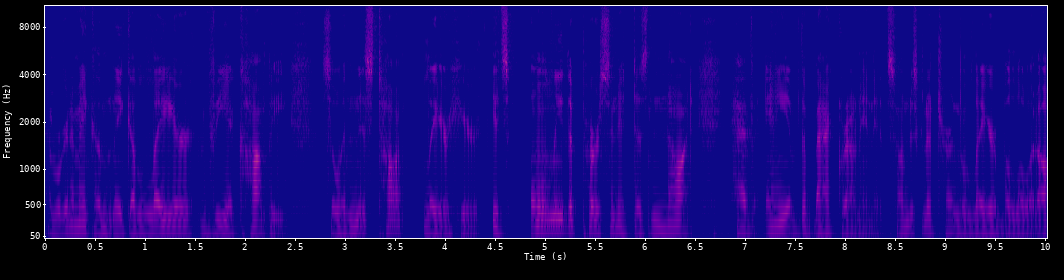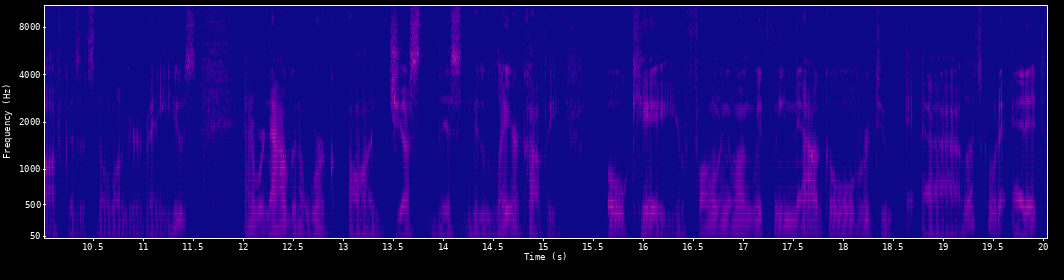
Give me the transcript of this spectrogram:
and we're going to make a make a layer via copy. So in this top layer here, it's only the person. It does not have any of the background in it. So I'm just going to turn the layer below it off because it's no longer of any use. And we're now going to work on just this new layer copy. Okay, you're following along with me. Now go over to, uh, let's go to Edit,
